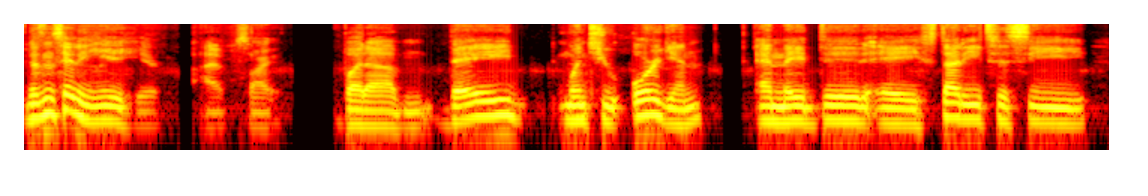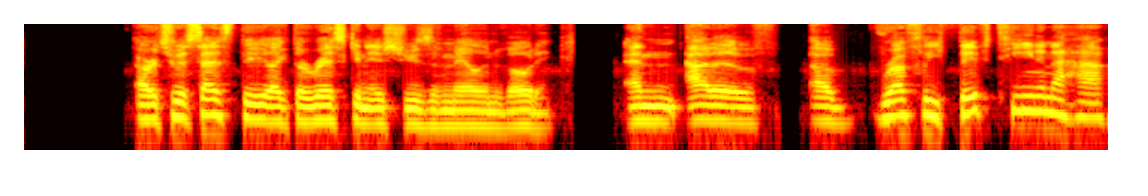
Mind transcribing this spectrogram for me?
it doesn't say the year here. I'm sorry. But um they went to Oregon and they did a study to see or to assess the like the risk and issues of mail-in voting. And out of uh, roughly 15 and a half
